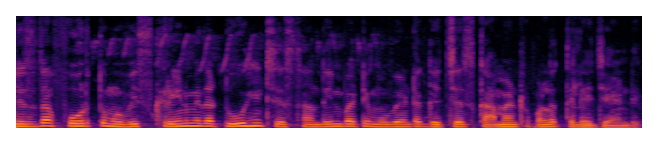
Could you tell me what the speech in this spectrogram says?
Guess the fourth movie screen మీద టూ హింట్స్ ఇస్తాను. దీన్ని బట్టి మూవీ ఏంటో గెస్ చేసి కామెంట్ రూపంలో తెలియజేయండి.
